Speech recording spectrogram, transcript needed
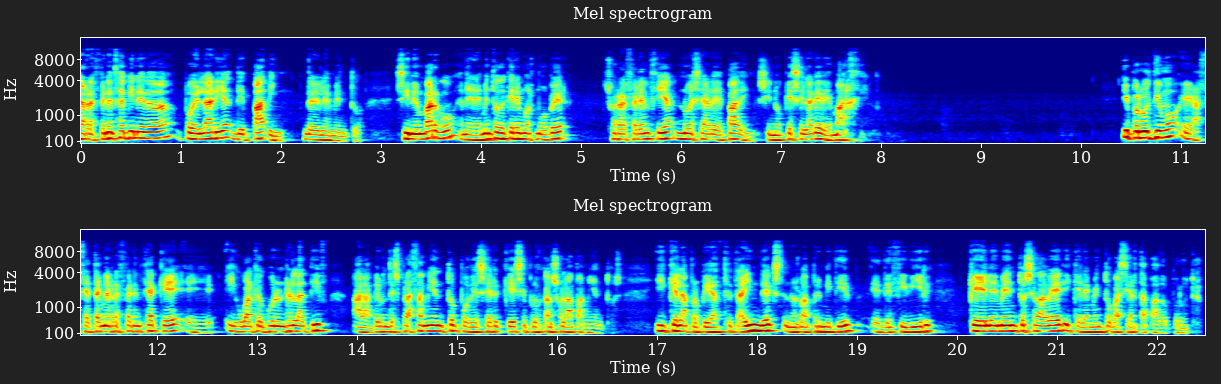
la referencia viene dada por el área de padding del elemento. Sin embargo, en el elemento que queremos mover, su referencia no es el área de padding, sino que es el área de margen. Y por último, eh, hace también referencia que, igual que ocurre en Relative, al haber un desplazamiento puede ser que se produzcan solapamientos y que la propiedad z-index nos va a permitir decidir qué elemento se va a ver y qué elemento va a ser tapado por otro.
